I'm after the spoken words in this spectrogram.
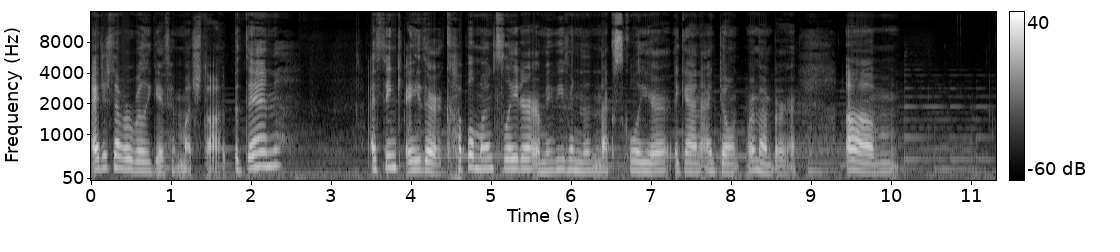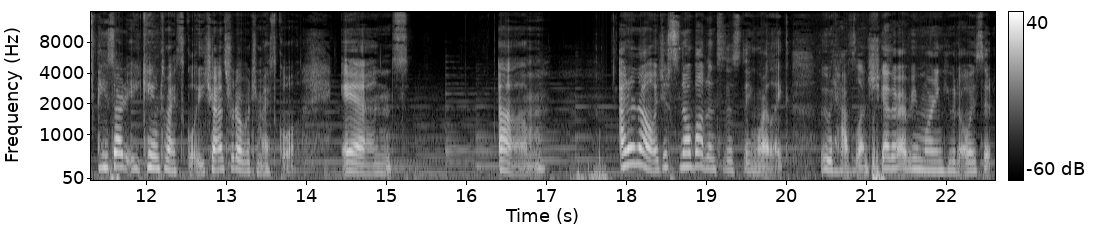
I just never really gave him much thought. But then I think either a couple months later or maybe even the next school year, again, I don't remember. Um, he started he came to my school he transferred over to my school and um I don't know, it just snowballed into this thing where like we would have lunch together every morning. He would always sit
